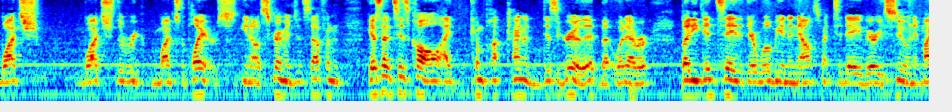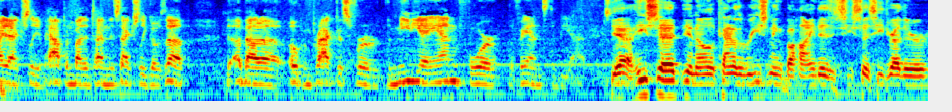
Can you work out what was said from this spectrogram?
watch watch the watch the players, you know, scrimmage and stuff. And I guess that's his call. I comp- kind of disagree with it, but whatever. But he did say that there will be an announcement today, very soon. It might actually have happened by the time this actually goes up about a open practice for the media and for the fans to be at. Yeah, he said, you know, kind of the reasoning behind it is he says he'd rather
